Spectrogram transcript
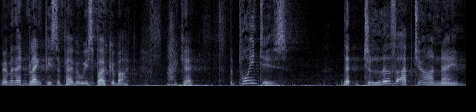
Remember that blank piece of paper we spoke about? Okay. The point is that to live up to our name,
